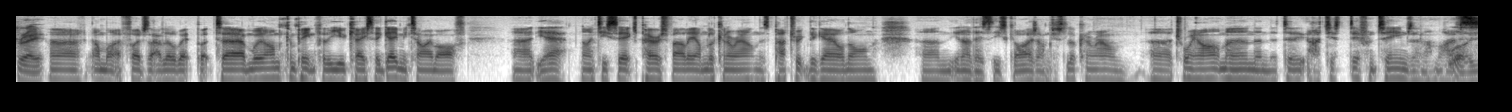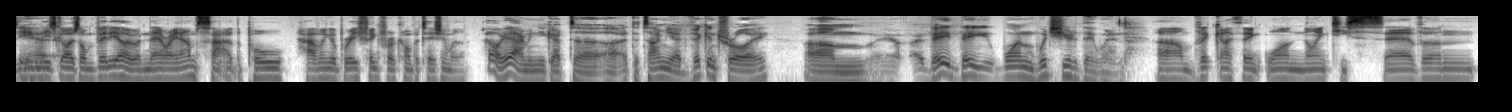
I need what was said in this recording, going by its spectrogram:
right. Uh, I might have fudged that a little bit, but um, well, I'm competing for the UK, so they gave me time off. Uh, yeah, 96, Perris Valley. I'm looking around. There's Patrick de Gayardon, and you know, there's these guys. I'm just looking around. Uh, Troy Hartman and the two, uh, just different teams, and I'm like Well, seeing yeah. these guys on video, and there I am, sat at the pool having a briefing for a competition with them. Oh yeah, I mean, you got uh, uh, at the time you had Vic and Troy. Um, they they won. Which year did they win? Um, Vic, I think, won 97.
